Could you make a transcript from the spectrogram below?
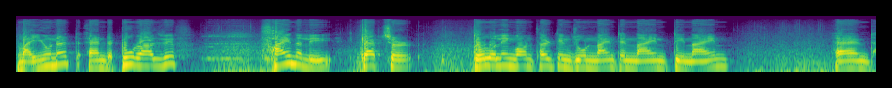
My unit and two Rajrif finally captured Tololing on 13 June 1999 and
